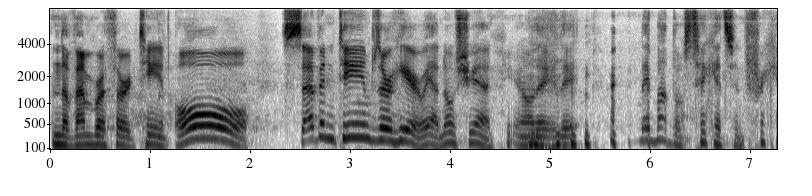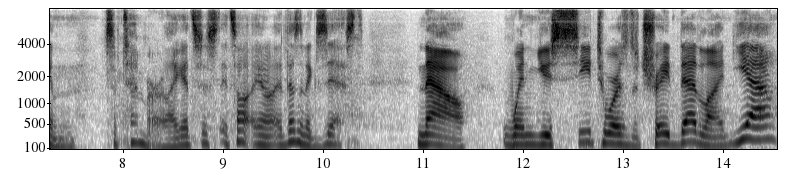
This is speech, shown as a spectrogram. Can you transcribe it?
November thirteenth, oh, seven teams are here. Yeah, no shit. You know, they they they bought those tickets in freaking September. Like it's just it's all you know. It doesn't exist. Now, when you see towards the trade deadline, yeah,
